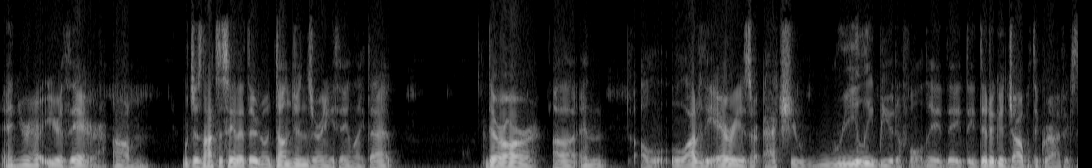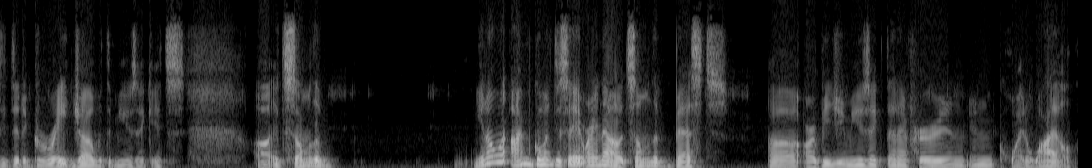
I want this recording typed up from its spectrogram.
and you're you're there. Um, which is not to say that there are no dungeons or anything like that. There are, uh, and a, lot of the areas are actually really beautiful. They, they they did a good job with the graphics. They did a great job with the music. It's uh, it's some of the you know what I'm going to say it right now. It's some of the best uh, RPG music that I've heard in, in quite a while.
